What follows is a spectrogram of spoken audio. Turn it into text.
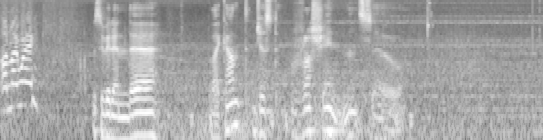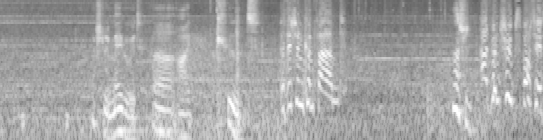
On my way. The civilian there, but I can't just rush in, so... Actually, maybe with uh, her I could. Position confirmed. I should... Advent troop spotted.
